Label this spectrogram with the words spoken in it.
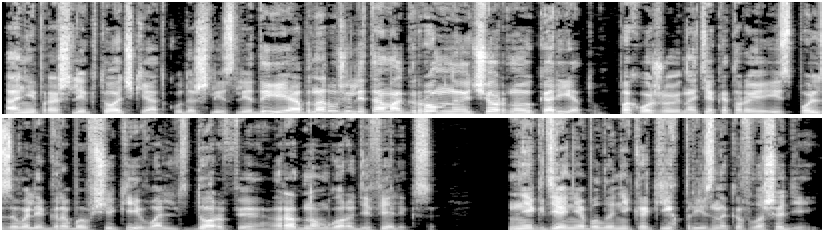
Они прошли к точке, откуда шли следы, и обнаружили там огромную черную карету, похожую на те, которые использовали гробовщики в Альтдорфе, родном городе Феликса. Нигде не было никаких признаков лошадей.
